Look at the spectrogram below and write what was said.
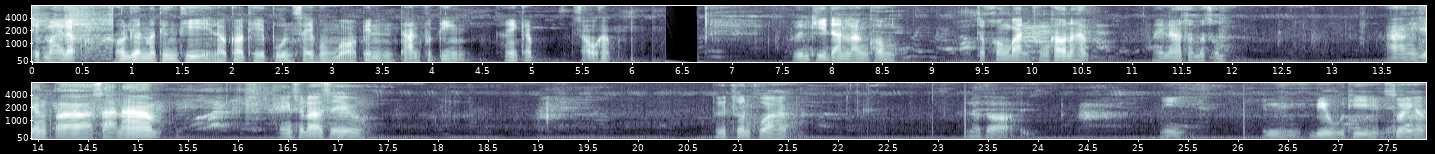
จุดหมายแล้วพอเลื่อนมาถึงที่แล้วก็เทปูนใส่วงบ่อเป็นฐานฟุตติ้งให้กับเสาครับ พื้นที่ด้านหลังของเจ้าของบ้านของเขานะครับในนาส่วนผสม อ่างเลี้ยงปลาสระน้ำแผงโซลาร์เซลล์พืชสวนครัวครับ แล้วก็นี่เป็นวิวที่สวยครับ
